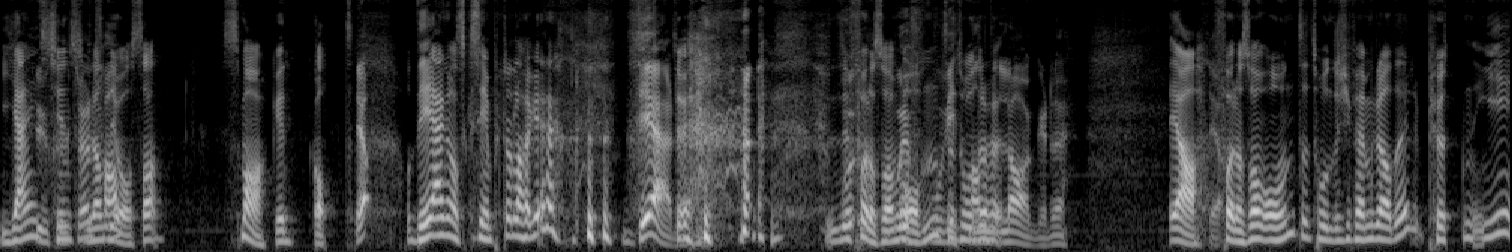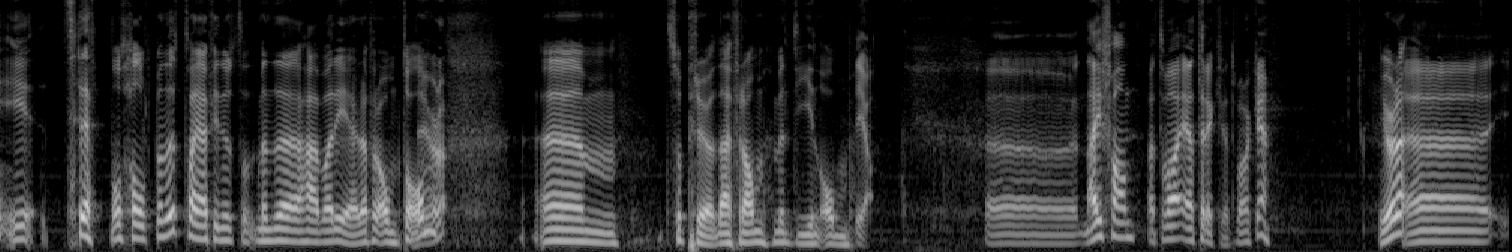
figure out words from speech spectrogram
Jeg Ukultivert syns faen. Grandiosa smaker godt. Ja. Og det er ganske simpelt å lage. Det er det. Du forhåndsvarmer ovnen til Hvorvidt man lager det. Ja, Ja. forhåndsvarm ovnen til 225 grader. Putt den i i 13,5 minutt, har jeg funnet ut. Men det her varierer det fra om til om. det. Ehm, så prøv deg fram med din om. Eh, nei, faen. Vet du hva, jeg trekker det tilbake. Gjør det. Uh,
